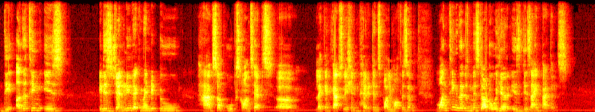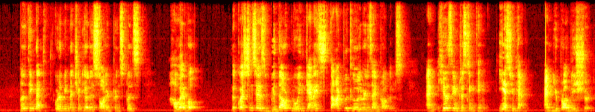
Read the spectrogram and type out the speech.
The other thing is it is generally recommended to have some OOPS concepts um, like encapsulation, inheritance, polymorphism. One thing that is missed out over here is design patterns. Another thing that could have been mentioned here is solid principles. However, the question says, without knowing, can I start with low level design problems? And here's the interesting thing. Yes, you can. And you probably should.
